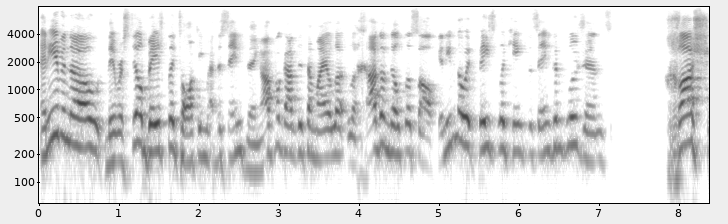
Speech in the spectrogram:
And even though they were still basically talking about the same thing, and even though it basically came to the same conclusions, chash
